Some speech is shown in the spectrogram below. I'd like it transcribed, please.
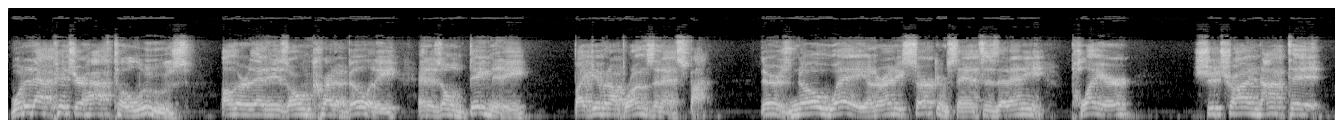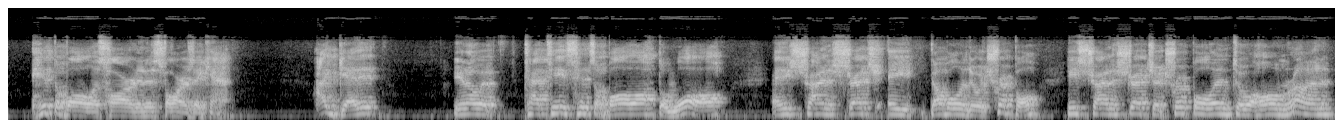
What did that pitcher have to lose other than his own credibility and his own dignity by giving up runs in that spot? There is no way, under any circumstances, that any player should try not to hit the ball as hard and as far as they can. I get it. You know, if Tatis hits a ball off the wall and he's trying to stretch a double into a triple, he's trying to stretch a triple into a home run,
